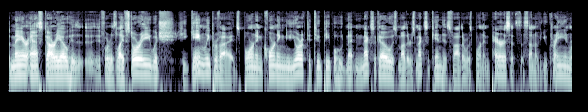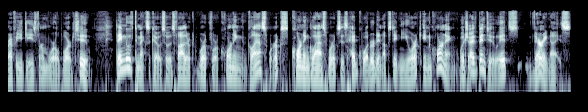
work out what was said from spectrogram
The mayor asked Dario his, uh, for his life story, which he gamely provides. Born in Corning, New York, to two people who'd met in Mexico. His mother's Mexican. His father was born in Paris. That's the son of Ukrainian refugees from World War II. They moved to Mexico so his father could work for Corning Glassworks. Corning Glassworks is headquartered in upstate New York in Corning, which I've been to. It's very nice.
